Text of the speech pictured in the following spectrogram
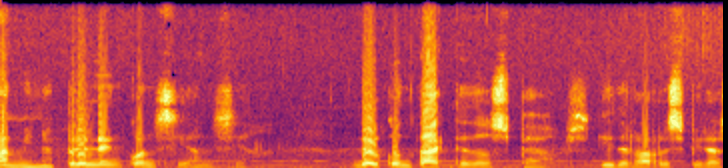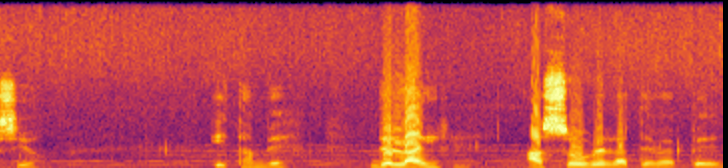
Camina prenent consciència del contacte dels peus i de la respiració i també de l'aire a sobre la teva pell.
